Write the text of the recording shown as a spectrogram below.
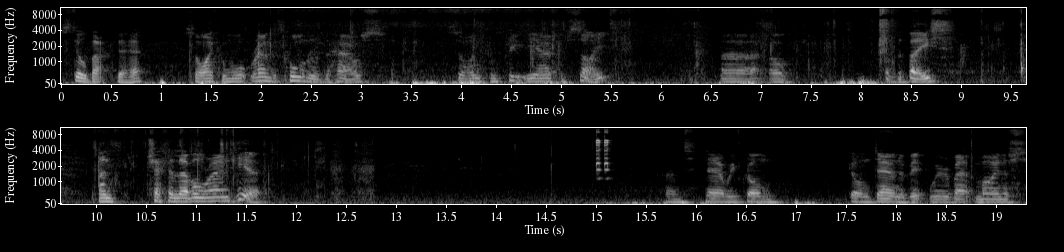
still back there. So I can walk around the corner of the house so I'm completely out of sight uh, of, of the base and check a level round here. And now we've gone gone down a bit we're about minus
